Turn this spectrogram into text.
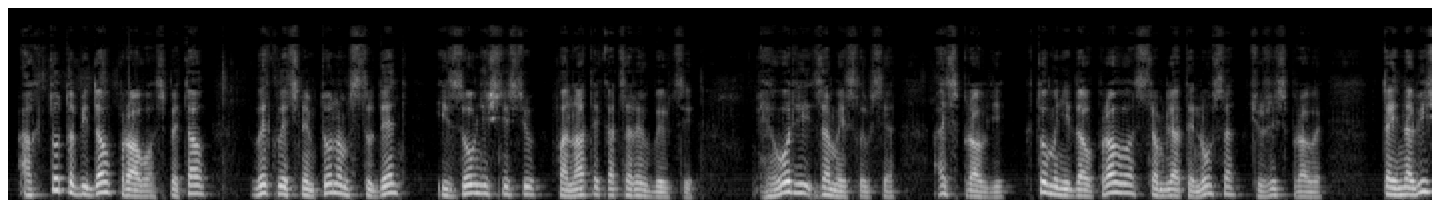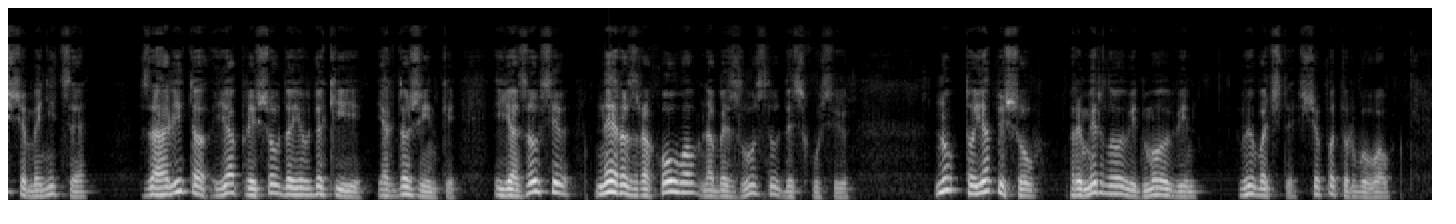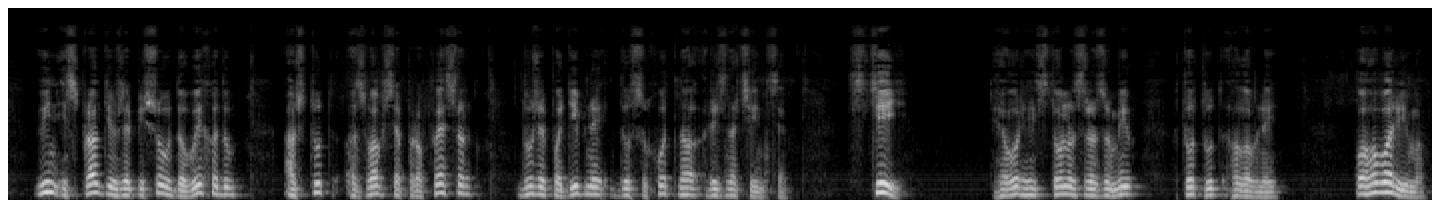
А хто тобі дав право? спитав викличним тоном студент із зовнішністю фанатика царевбивці. Георгій замислився, а й справді, хто мені дав право страмляти носа в чужі справи? Та й навіщо мені це? Взагалі-то я прийшов до Євдокії, як до жінки, і я зовсім не розраховував на безглузду дискусію. Ну, то я пішов, примирливо відмовив він. Вибачте, що потурбував. Він і справді вже пішов до виходу, аж тут озвався професор, дуже подібний до сухотного різночинця. Стій! Георгій Стону зрозумів, хто тут головний. Поговоримо.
